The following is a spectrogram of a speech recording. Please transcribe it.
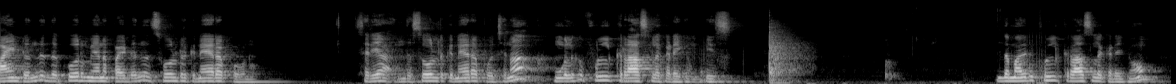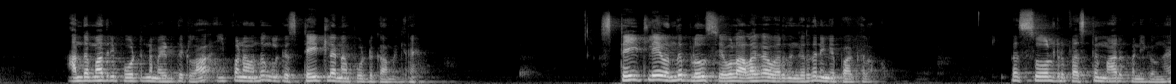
பாயிண்ட் வந்து இந்த கூர்மையான பாயிண்ட் வந்து சோல்டருக்கு நேராக போகணும். சரியா? இந்த சோல்டருக்கு நேராக போச்சுன்னா உங்களுக்கு ஃபுல் கிராஸில் கிடைக்கும் பீஸ் இந்த மாதிரி ஃபுல் கிராஸில் கிடைக்கும். அந்த மாதிரி போட்டு நம்ம எடுத்துக்கலாம். இப்போ நான் வந்து உங்களுக்கு ஸ்டேட்டில் நான் போட்டு காமிக்கிறேன். ஸ்டேட்லேயே வந்து ப்ளவுஸ் எவ்வளோ அழகாக வருதுங்கிறத நீங்கள் பார்க்கலாம். இப்போ ஷோல்ட்ரு ஃபஸ்ட்டு மார்க் பண்ணிக்கோங்க.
